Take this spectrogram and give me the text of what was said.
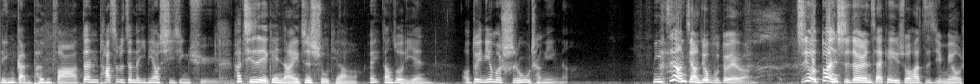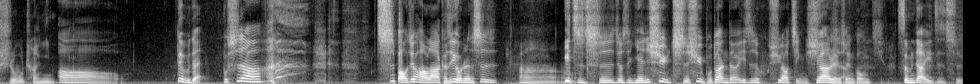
灵感喷发，但他是不是真的一定要吸进去？他其实也可以拿一支薯条，哎，当做烟。哦，对，你有没有食物成瘾呢？你这样讲就不对了，只有断食的人才可以说他自己没有食物成瘾哦，对不对？不是啊，吃饱就好啦。可是有人是。嗯，一直吃就是延续、持续不断的，一直需要进食，需要人身攻击。什么叫一直吃？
